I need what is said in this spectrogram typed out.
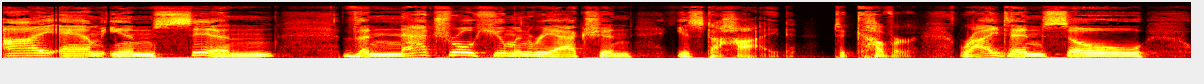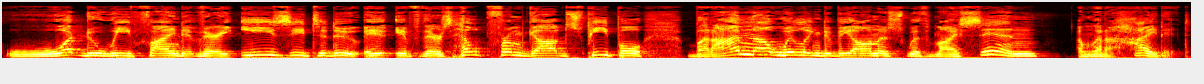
I am in sin, the natural human reaction is to hide, to cover, right? And so what do we find it very easy to do? If there's help from God's people, but I'm not willing to be honest with my sin, I'm going to hide it.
